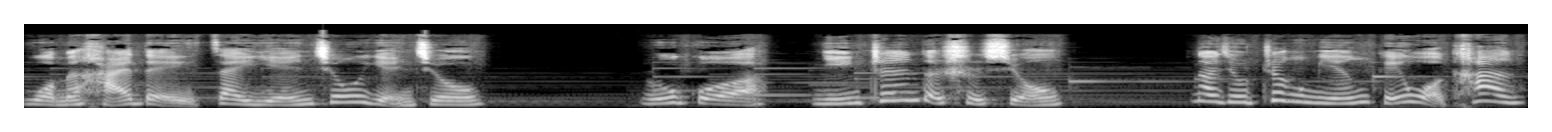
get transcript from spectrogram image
我们还得再研究研究。如果您真的是熊，那就证明给我看。”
